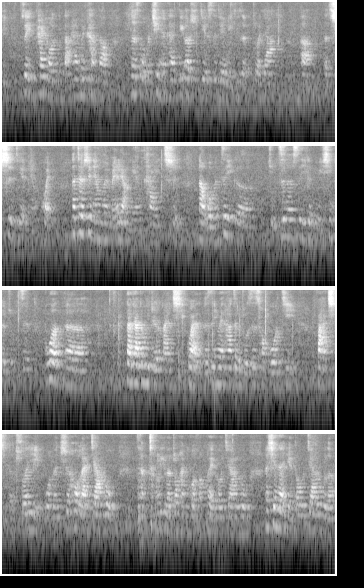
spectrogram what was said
义。所以开头你们打开会看到，那是我们去年开第二十届世界女记者作家，呃的世界年会。那这个世界年会每两年开一次。那我们这一个组织呢是一个女性的组织，不过呃大家都会觉得蛮奇怪的。可是因为它这个组织是从国际发起的，所以我们是后来加入成成立了中华民国分会以后加入。那现在也都加入了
